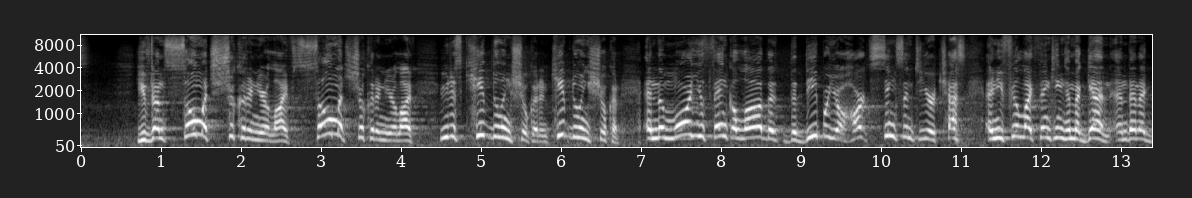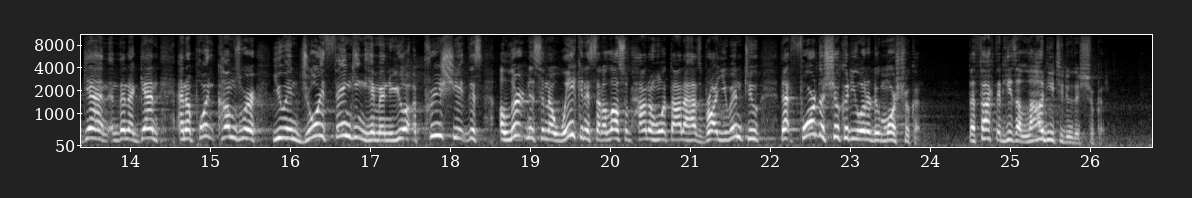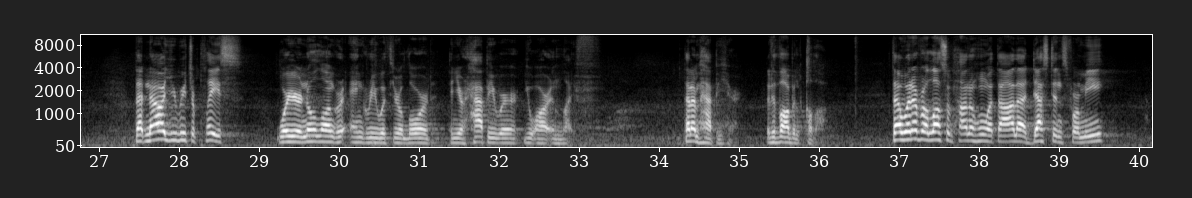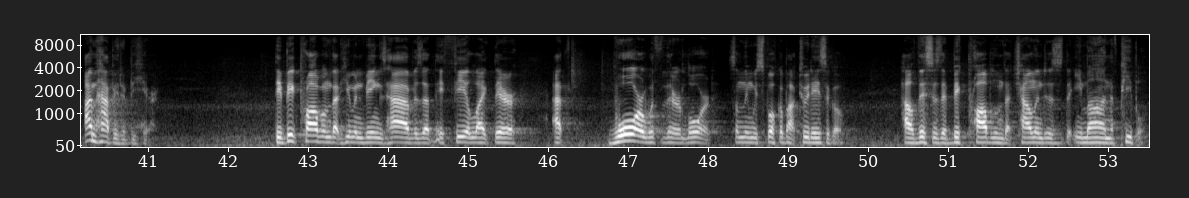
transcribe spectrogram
You've done so much shukr in your life, so much shukr in your life. You just keep doing shukr and keep doing shukr. And the more you thank Allah, the, the deeper your heart sinks into your chest and you feel like thanking Him again and then again and then again. And a point comes where you enjoy thanking Him and you appreciate this alertness and awakeness that Allah subhanahu wa ta'ala has brought you into, that for the shukr you want to do more shukr. The fact that He's allowed you to do this shukr. That now you reach a place where you're no longer angry with your Lord and you're happy where you are in life. That I'm happy here. That whatever Allah subhanahu wa ta'ala destines for me, I'm happy to be here. The big problem that human beings have is that they feel like they're at war with their Lord, something we spoke about two days ago. How this is a big problem that challenges the iman of people.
